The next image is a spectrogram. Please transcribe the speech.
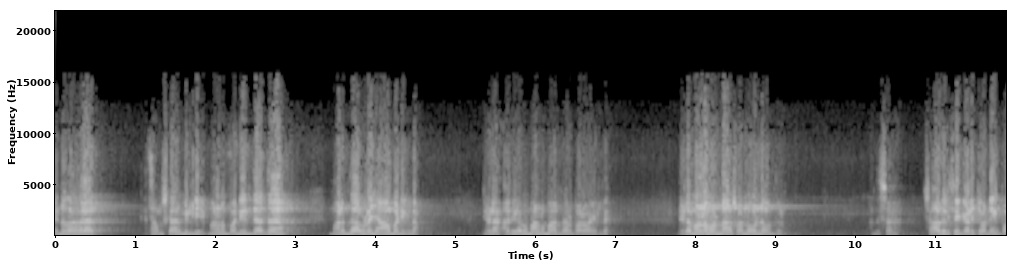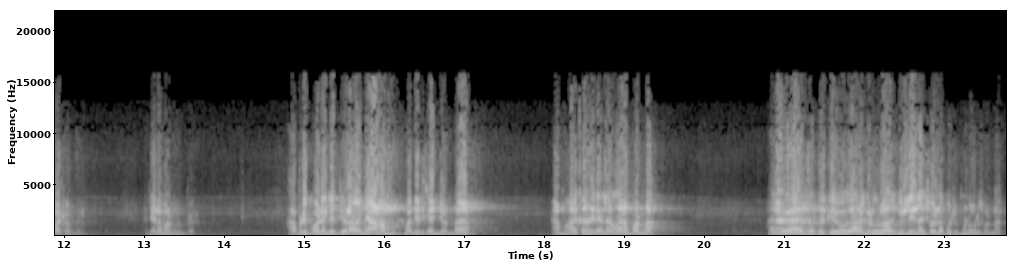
இன்னும் வராது சம்ஸ்காரம் இல்லையே மரணம் பண்ணியிருந்தால் தான் மறந்தால் கூட ஞாபகம் பண்ணிக்கலாம். இடம் அதிகமாக மரணமாக இருந்தாலும் பரவாயில்லை. இடமரணம் பண்ணால் சொன்ன உடனே வந்துடும். அந்த சா சாதுரிசம் கிடைச்ச உடனே எங்கள் பாட்டு வந்துடும். திடமரணம் பேர். அப்படி போல் இங்கே திட ஞானம் வந்துடுச்சுன்னு சொன்னால் மறக்கிறதுக்கு இல்லை எல்லா விவகாரம் பண்ணலாம். அதனால் வேதாந்தத்துக்கு விவகாரங்கள் விரோதம் இல்லைன்னா சொல்லப்பட்டிருக்கணும் கூட சொன்னார்.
